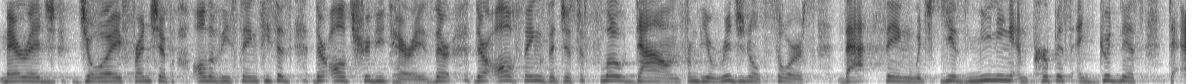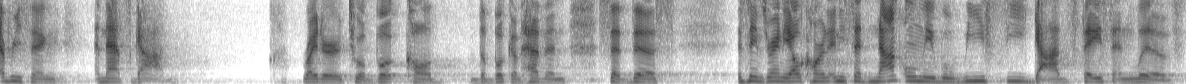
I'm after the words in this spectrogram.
marriage, joy, friendship, all of these things. He says they're all tributaries. They're, they're all things that just flow down from the original source, that thing which gives meaning and purpose and goodness to everything, and that's God. Writer to a book called The Book of Heaven said this his name's Randy Alcorn, and he said, Not only will we see God's face and live,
